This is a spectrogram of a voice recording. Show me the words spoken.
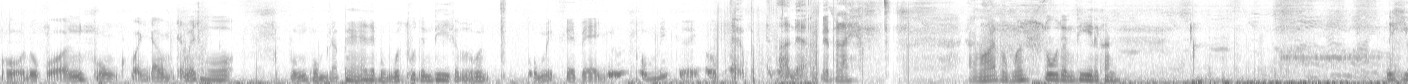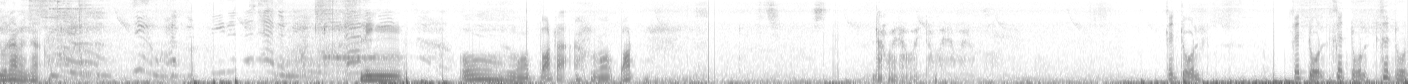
โอ้ทุกคนผมก็ยังจะไม่ท้อผมผมจะแพ้แต่ผมก็สู้เต็มที่ครับทุกคน ผมไม่เคยแพ้อยู่ผมไม่เคยผมแพ้ตอนเนี้ยไม่เป็นไรอย่างน้อยผมก็สู้เต็มที่แล้วกันนี่คิวหน้าแบบเนี้ลิง โอ้หัวป๊อตอะหัวป๊อตดักไว้ดักไว้ดักไว้ดักไว้ดักไว้เส้นโจนเส้นโจนเส้นโจนเส้นโจน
